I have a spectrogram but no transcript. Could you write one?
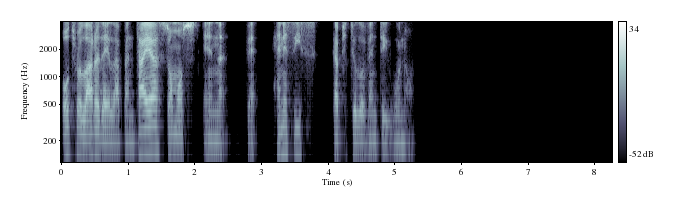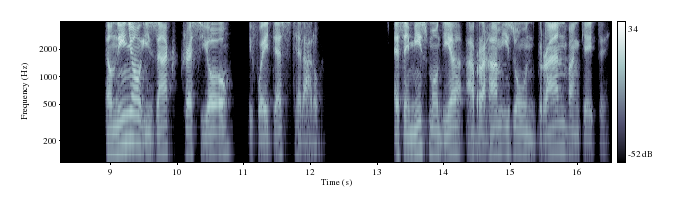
otro lado de la pantalla, somos en Génesis capítulo 21. El niño Isaac creció y fue desterrado. Ese mismo día, Abraham hizo un gran banquete,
